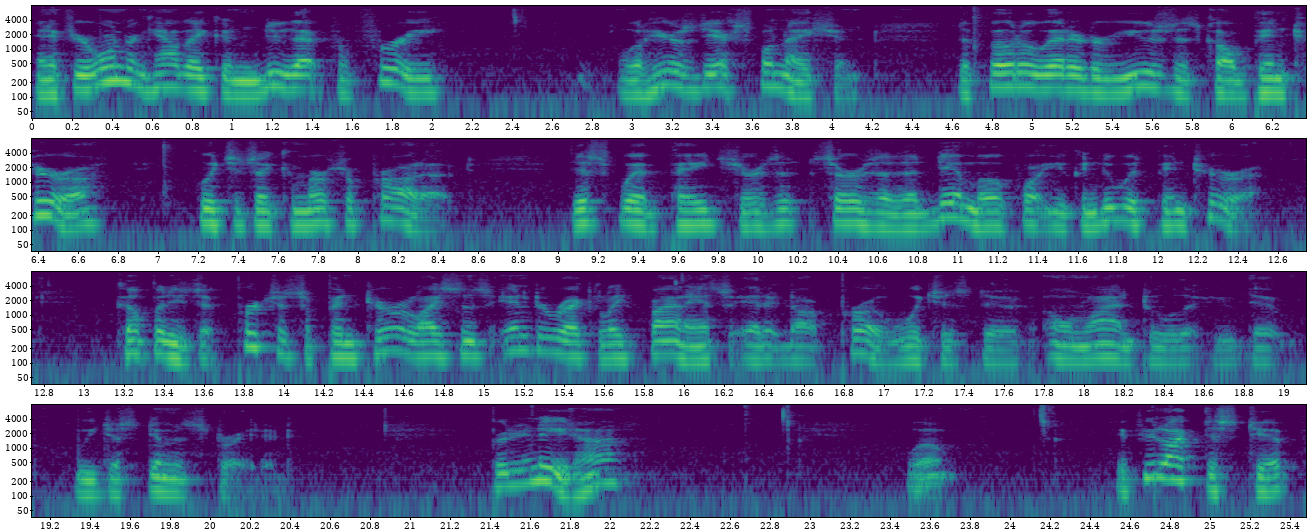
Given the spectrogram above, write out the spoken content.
And if you're wondering how they can do that for free, well here's the explanation. The photo editor used is called Pintura, which is a commercial product. This web page serves, serves as a demo of what you can do with Pintura. Companies that purchase a Pintura license indirectly finance Edit.pro, which is the online tool that, you, that we just demonstrated. Pretty neat, huh? Well, if you like this tip,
